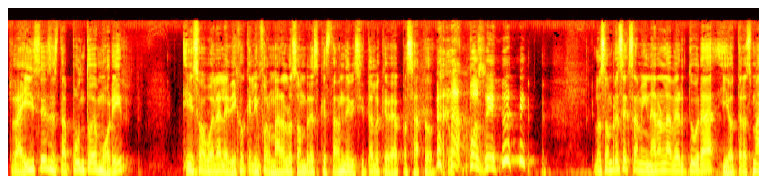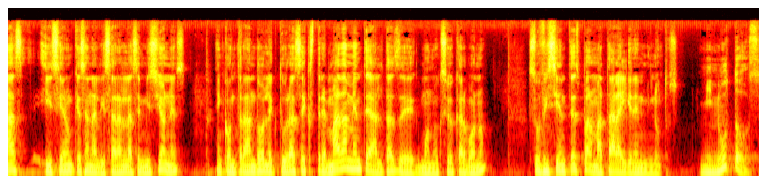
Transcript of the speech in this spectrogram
raíces, está a punto de morir. Y su abuela le dijo que le informara a los hombres que estaban de visita lo que había pasado. Pues sí. Los hombres examinaron la abertura y otras más, hicieron que se analizaran las emisiones, encontrando lecturas extremadamente altas de monóxido de carbono, suficientes para matar a alguien en minutos. Minutos.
